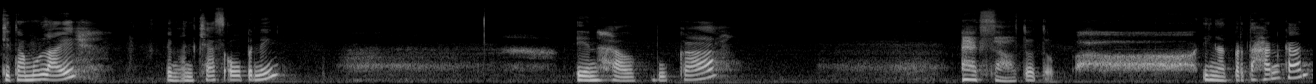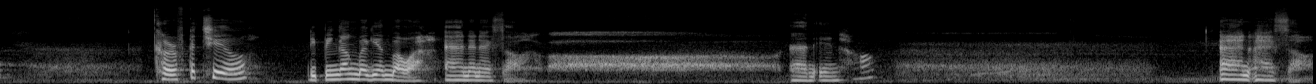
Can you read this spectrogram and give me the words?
Kita mulai dengan chest opening. Inhale, buka. Exhale, tutup. Ingat, pertahankan. Curve kecil di pinggang bagian bawah. And then exhale. And inhale. And exhale.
